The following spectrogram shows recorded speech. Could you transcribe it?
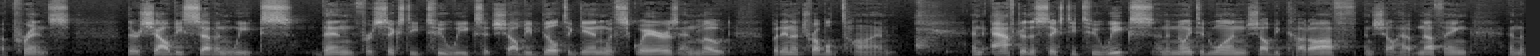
a prince, there shall be seven weeks. Then for 62 weeks it shall be built again with squares and moat, but in a troubled time. And after the 62 weeks, an anointed one shall be cut off and shall have nothing, and the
